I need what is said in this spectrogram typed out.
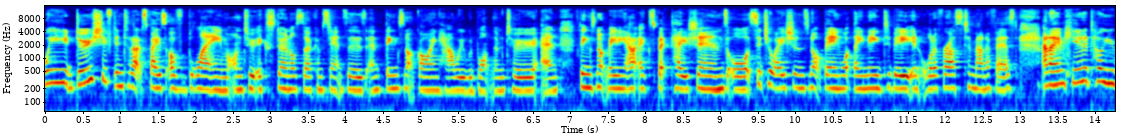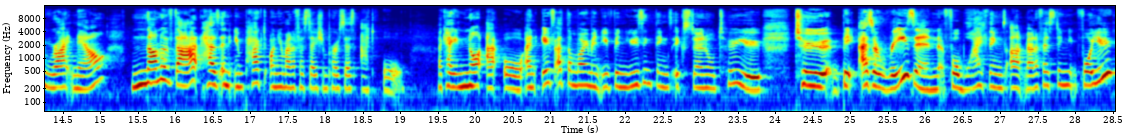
we do shift into that space of blame onto external circumstances and things not going how we would want them to, and things not meeting our expectations, or situations not being what they need to be in order for us to manifest. And I am here to tell you right now, none of that has an impact on your manifestation process at all. Okay, not at all. And if at the moment you've been using things external to you to be as a reason for why things aren't manifesting for you,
